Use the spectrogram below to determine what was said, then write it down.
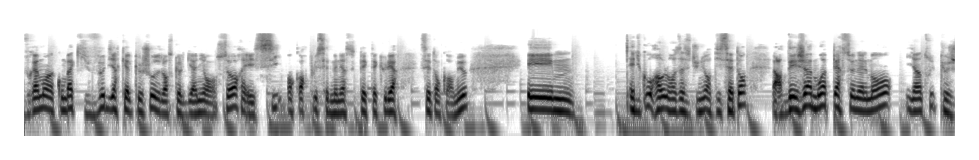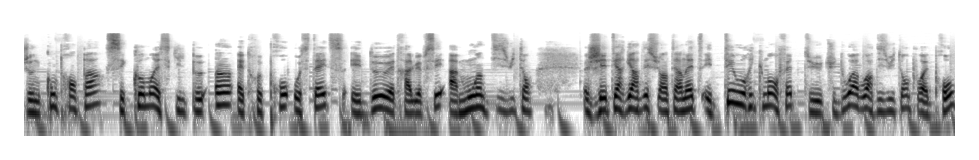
vraiment un combat qui veut dire quelque chose lorsque le gagnant en sort. Et si encore plus c'est de manière spectaculaire, c'est encore mieux. Et et du coup, Raoul Rosas Jr., 17 ans. Alors déjà, moi, personnellement, il y a un truc que je ne comprends pas, c'est comment est-ce qu'il peut, un, être pro aux States, et deux, être à l'UFC à moins de 18 ans? J'ai été regardé sur Internet, et théoriquement, en fait, tu, tu dois avoir 18 ans pour être pro,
